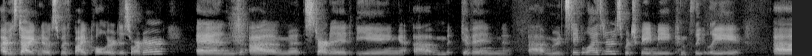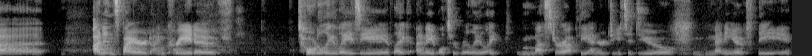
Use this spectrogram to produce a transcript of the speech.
I was diagnosed with bipolar disorder and um, started being um, given uh, mood stabilizers, which made me completely uh, uninspired, uncreative, totally lazy, like unable to really like muster up the energy to do many of the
